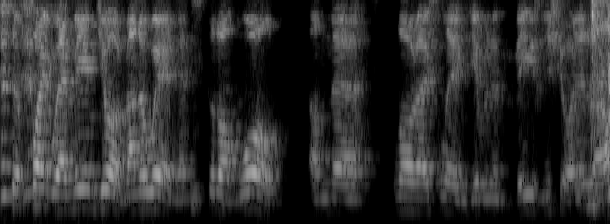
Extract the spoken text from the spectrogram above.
the point where me and Joe ran away and then stood on wall on uh, Lower House Lane giving him V's and showing his house.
